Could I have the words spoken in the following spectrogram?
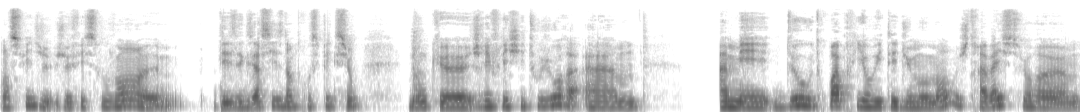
ensuite, je, fais souvent des exercices d'introspection. Donc, euh, je réfléchis toujours à, mes deux ou trois priorités du moment. Je travaille sur, euh,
